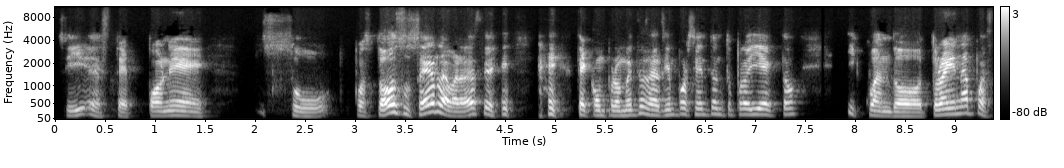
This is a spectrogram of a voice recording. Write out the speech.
¿sí? este, pone su, pues todo su ser, la verdad, te, te comprometes al 100% en tu proyecto y cuando truena, pues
